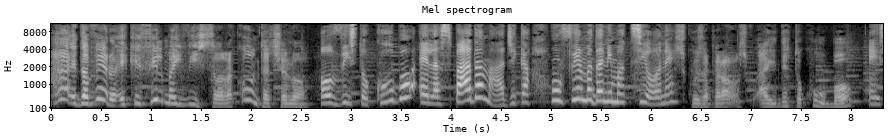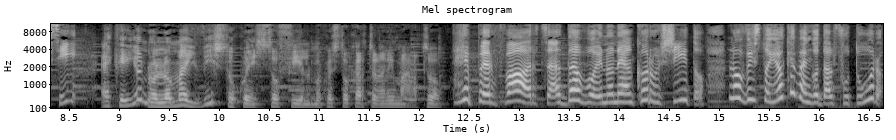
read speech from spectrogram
Ah, è davvero? E che film hai visto? Raccontacelo. Ho visto Cubo e la spada magica, un film d'animazione. Scusa, però hai detto Cubo? Eh sì, È che io non l'ho mai visto questo film, questo cartone animato. e per forza, da voi non è ancora uscito. L'ho visto io che vengo dal futuro.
